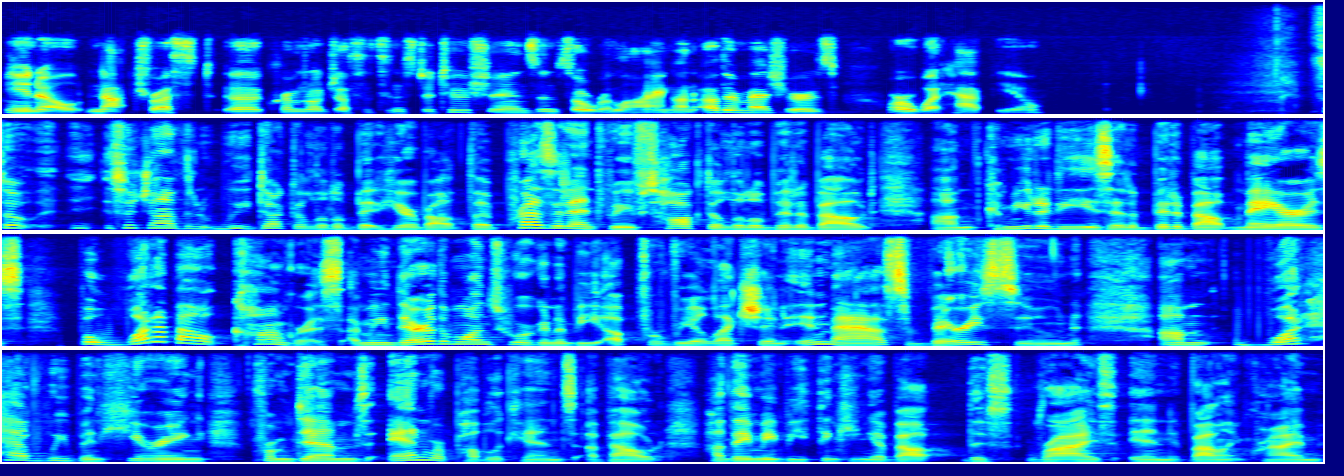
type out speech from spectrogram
you know, not trust uh, criminal justice institutions and so relying on other measures or what have you. So, so Jonathan, we talked a little bit here about the president. We've talked a little bit about um, communities and a bit about mayors. But what about Congress? I mean, they're the ones who are going to be up for reelection in mass very soon. Um, what have we been hearing from Dems and Republicans about how they may be thinking about this rise in violent crime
